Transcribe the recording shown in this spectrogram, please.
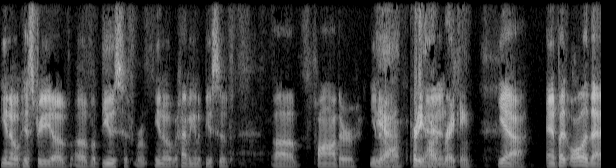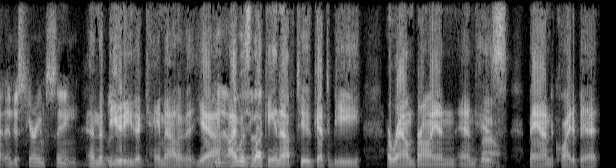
you know history of of abuse, you know having an abusive uh, father, you know, yeah, pretty and- heartbreaking. yeah, and but all of that, and just hearing him sing, and the was- beauty that came out of it. Yeah, Yeah, I was yeah. lucky enough to get to be around Brian and his Wow. band quite a bit,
